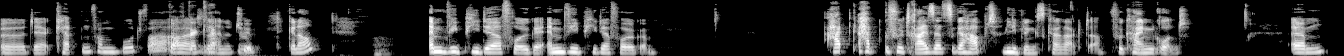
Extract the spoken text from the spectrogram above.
äh, der Captain vom Boot war, Doch, aber der dieser eine. Typ. Genau. MVP der Folge, MVP der Folge. Hat, hat gefühlt drei Sätze gehabt, Lieblingscharakter, für keinen Grund. Ähm,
